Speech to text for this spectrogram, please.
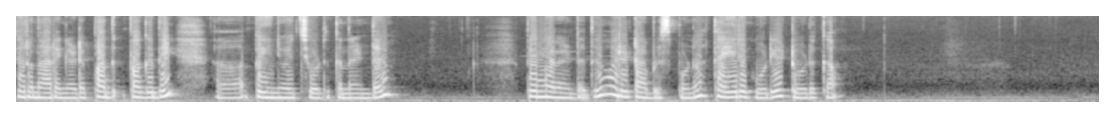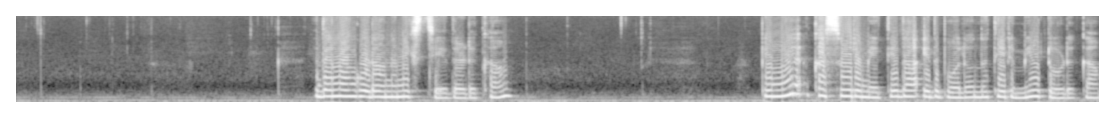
ചെറുനാരങ്ങയുടെ പകുതി പിഴിഞ്ഞൊഴിച്ച് കൊടുക്കുന്നുണ്ട്. പിന്നെ വേണ്ടത് ഒരു ടേബിൾ സ്പൂണ് തൈര് കൂടി ഇട്ട് കൊടുക്കാം. ഇതെല്ലാം കൂടെ ഒന്ന് മിക്സ് ചെയ്തെടുക്കാം. പിന്നെ കസൂരി മേത്തി ഇതാ ഇതുപോലെ ഒന്ന് തിരുമ്മി ഇട്ട് കൊടുക്കാം.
